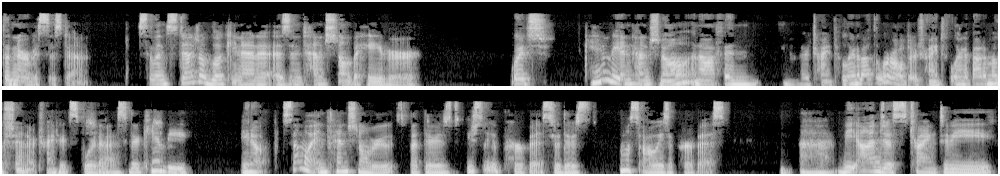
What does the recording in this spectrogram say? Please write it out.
the nervous system. So instead of looking at it as intentional behavior, which can be intentional and often you know, they're trying to learn about the world or trying to learn about emotion or trying to explore sure. that. So there can be, you know, somewhat intentional roots, but there's usually a purpose or there's almost always a purpose uh, beyond just trying to be,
